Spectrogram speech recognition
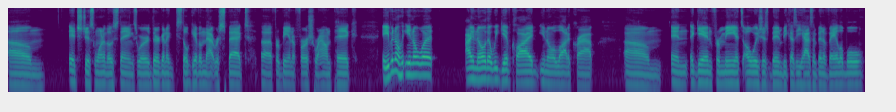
Um, it's just one of those things where they're going to still give him that respect uh, for being a first round pick. Even though, you know what? I know that we give Clyde, you know, a lot of crap. Um, and again, for me, it's always just been because he hasn't been available.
